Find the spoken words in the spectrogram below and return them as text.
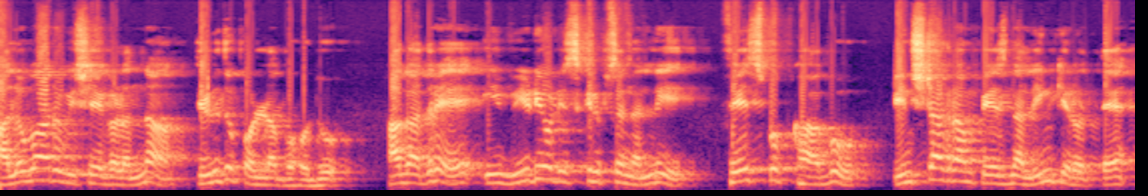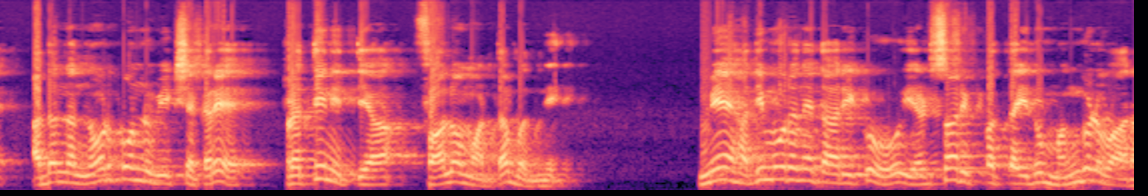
ಹಲವಾರು ವಿಷಯಗಳನ್ನ ತಿಳಿದುಕೊಳ್ಳಬಹುದು. ಹಾಗಾದ್ರೆ ಈ ವಿಡಿಯೋ ಡಿಸ್ಕ್ರಿಪ್ಷನ್ ಅಲ್ಲಿ ಫೇಸ್ಬುಕ್ ಹಾಗೂ ಇನ್ಸ್ಟಾಗ್ರಾಮ್ ಪೇಜ್ನ ಲಿಂಕ್ ಇರುತ್ತೆ. ಅದನ್ನ ನೋಡ್ಕೊಂಡು ವೀಕ್ಷಕರೇ, ಪ್ರತಿನಿತ್ಯ ಫಾಲೋ ಮಾಡ್ತಾ ಬನ್ನಿ. ಮೇ ಹದಿಮೂರನೇ ತಾರೀಕು ಎರಡ್ ಸಾವಿರದ ಇಪ್ಪತ್ತೈದು ಮಂಗಳವಾರ.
